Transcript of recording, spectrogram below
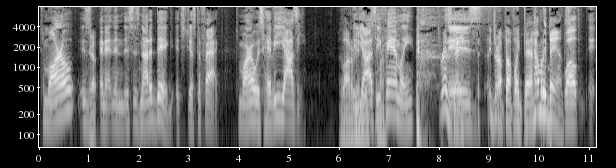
tomorrow is, Yep. and, and and this is not a dig. It's just a fact. Tomorrow is heavy Yazzie. A lot of The Indians Yazzie tomorrow. family It's Res Day. is They dropped off like ten. How many bands? well, it,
